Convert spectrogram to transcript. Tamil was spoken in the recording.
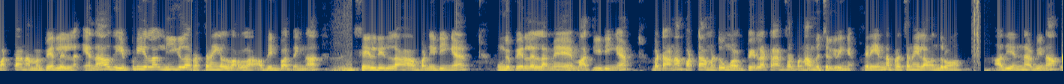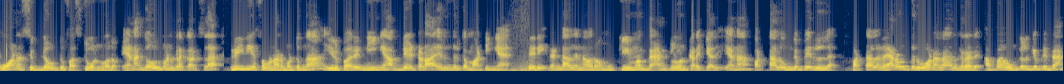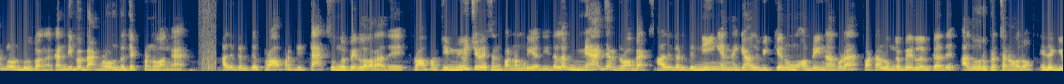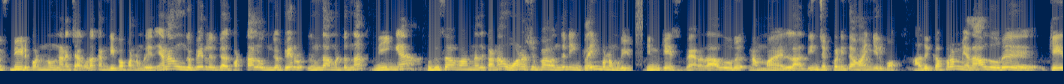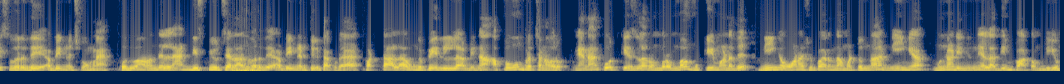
பட்டா நம்ம பேரில் இல்லை. ஏதாவது எப்படியெல்லாம் லீகலாக பிரச்சனைகள் வரலாம் அப்படின்னு பார்த்தீங்கன்னா சேல் டீல்லாம் பண்ணிட்டீங்க. உங்கள் பேரில் எல்லாமே மாற்றிக்கிட்டீங்க பட் ஆனால் பட்டா மட்டும் உங்கள் பேரில் டிரான்ஸ்ஃபர் பண்ணாமல் வச்சுருக்கிறீங்க. சரி என்ன பிரச்சனையெல்லாம் வந்துடும் அது என்ன அப்படின்னா ஓனர்ஷிப் டவுட் ஃபர்ஸ்ட் ஒன் வரும். ஏன்னா கவர்மெண்ட் ரெக்கார்ட்ஸ்ல ப்ரீவியஸ் ஓனர் மட்டும்தான் இருப்பாரு. நீங்க அப்டேட்டடா இருந்திருக்க மாட்டீங்க. சரி ரெண்டாவது என்ன வரும்? முக்கியமா பேங்க் லோன் கிடைக்காது. ஏன்னா பட்டால உங்க பேர் இல்ல. பட்டால வேற ஒருத்தர் ஓனரா இருக்கிறாரு. அப்ப உங்களுக்கு எப்படி பேங்க் லோன் கொடுப்பாங்க? கண்டிப்பா பேங்க் லோன் ரிஜெக்ட் பண்ணுவாங்க. அதுக்கடுத்து ப்ராப்பர்ட்டி டேக்ஸ் உங்க பேர்ல வராது. ப்ராப்பர்ட்டி மியூச்சுவேஷன் பண்ண முடியாது. இதெல்லாம் மேஜர் டிராபேக்ஸ் அதுக்கடுத்து நீங்க என்னைக்காவது விற்கணும் அப்படின்னா கூட பட்டால் உங்க பேர்ல இருக்காது. அது ஒரு பிரச்சனை வரும். இதை கிஃப்ட் டீடு பண்ணணும்னு நினைச்சா கூட கண்டிப்பா பண்ண முடியாது. ஏன்னா உங்க பேர்ல இருக்காது. பட்டால உங்க பேர் இருந்தா மட்டும்தான் நீங்க புதுசா வாங்கினதுக்கான ஓனர்ஷிப்பை வந்து நீங்க கிளைம் பண்ண முடியும். இன்கேஸ் வேற ஏதாவது ஒரு நம்ம எல்லாத்தையும் செக் பண்ணி தான் வாங்கியிருப்போம். அதுக்கப்புறம் ஏதாவது ஒரு கேஸ் வருது அப்படின்னு வச்சுக்கோங்களேன். பொதுவா வந்து லேண்ட் டிஸ்பியூட்ஸ் ஏதாவது வருது அப்படின்னு எடுத்துக்கிட்டா கூட பட்டால உங்க பேர் இல்லை அப்படின்னா அப்பவும் பிரச்சனை வரும். ஏன்னா கோர்ட் கேஸ்ல ரொம்ப ரொம்ப முக்கியமானது நீங்க ஓனர்ஷிப்பா இருந்தா மட்டும்தான் நீங்க முன்னாடி நின்று எல்லாத்தையும் பார்க்க முடியும்.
